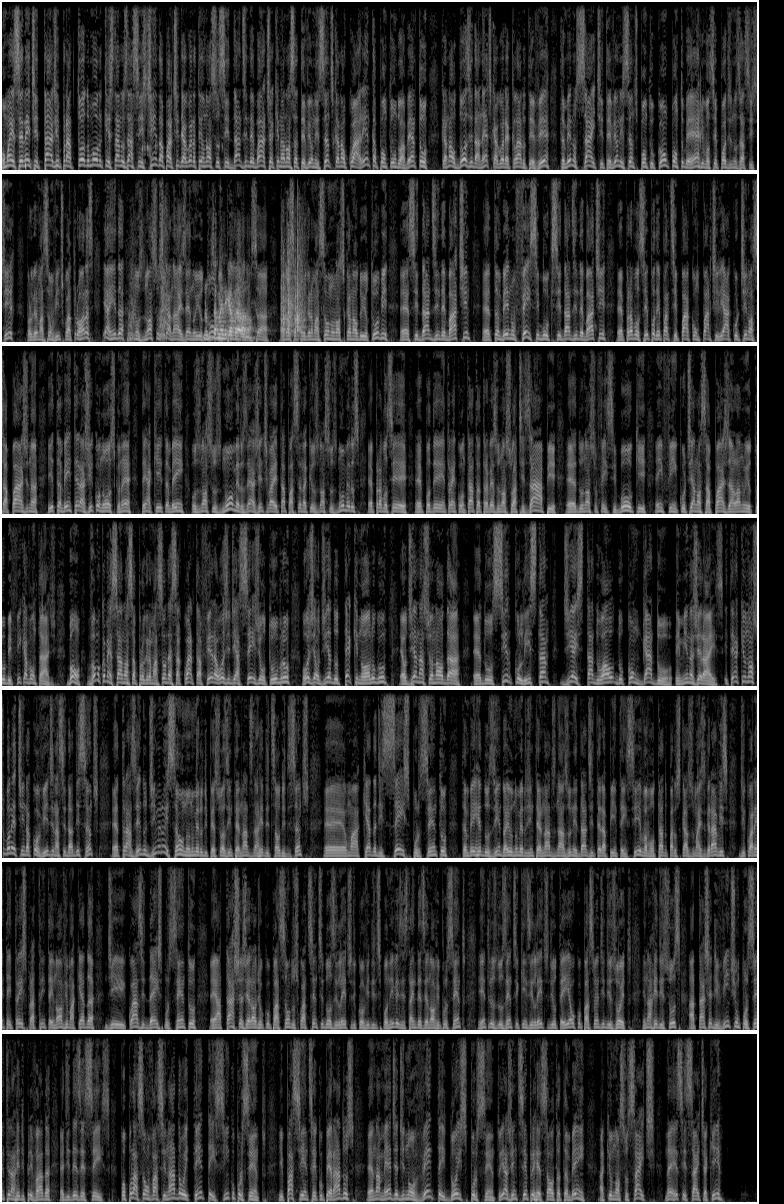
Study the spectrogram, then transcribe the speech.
Uma excelente tarde para todo mundo que está nos assistindo. A partir de agora tem o nosso Cidades em Debate aqui na nossa TV Unisantos, canal 40.1 do Aberto, canal 12 da NET, que agora é Claro TV. Também no site tvunisantos.com.br você pode nos assistir, programação 24 horas e ainda nos nossos canais, né? No YouTube. Não ligar pra ela, a, nossa, a nossa programação no nosso canal do YouTube, é, Cidades em Debate, é, também no Facebook Cidades em Debate, é, para você poder participar, compartilhar, curtir curtir nossa página e também interagir conosco, né? Tem aqui também os nossos números, né? A gente vai estar tá passando aqui os nossos números é, para você é, poder entrar em contato através do nosso WhatsApp, é, do nosso Facebook, enfim, curtir a nossa página lá no YouTube, fique à vontade. Bom, vamos começar a nossa programação dessa quarta-feira, hoje, dia 6 de outubro. Hoje é o dia do tecnólogo, é o dia nacional da, é, do circulista, dia estadual do Congado, em Minas Gerais. E tem aqui o nosso boletim da Covid na cidade de Santos, é, trazendo diminuição no número de pessoas internadas na rede de saúde de Santos, é, uma queda de 6%, também reduzindo aí o número de internados nas unidades de terapia intensiva, voltado para os casos mais graves, de 43 para 39, uma queda de quase 10%. É, a taxa geral de ocupação dos 412 leitos de Covid disponíveis está em 19%. Entre os 215 leitos de UTI, a ocupação é de 18%. E na rede SUS, a taxa é de 21% e na rede privada é de 16%. População vacinada, 85%. E pacientes recuperados é na média de 92%. E a gente sempre ressalta também aqui o nosso site, né? Esse site aqui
